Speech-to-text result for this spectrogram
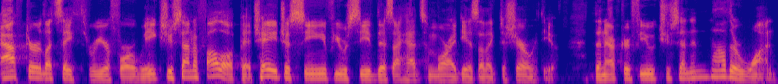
after, let's say, three or four weeks, you send a follow up pitch. Hey, just seeing if you received this. I had some more ideas I'd like to share with you. Then after a few weeks, you send another one.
